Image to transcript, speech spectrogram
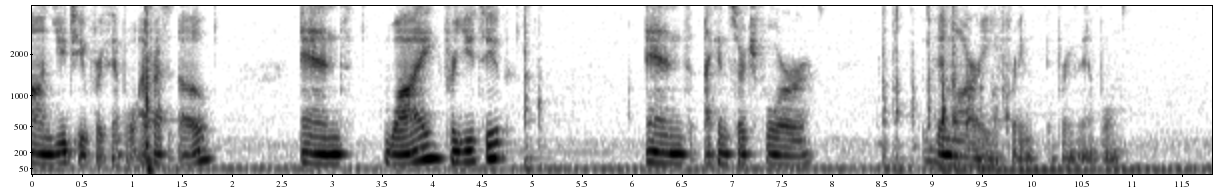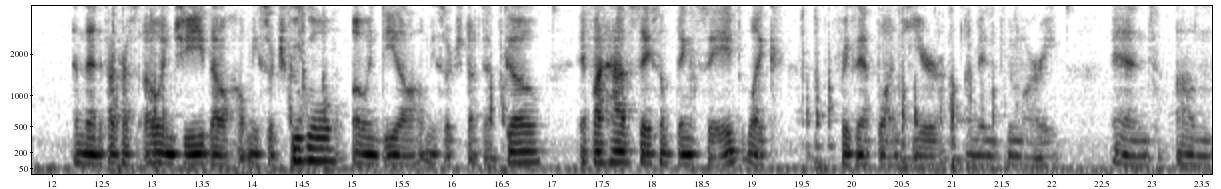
on YouTube, for example, I press O and Y for YouTube, and I can search for Vimari, for, for example. And then if I press O and G, that'll help me search Google. O and D, that'll help me search DuckDuckGo. If I have, say, something saved, like for example, I'm here, I'm in Vimari, and um,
